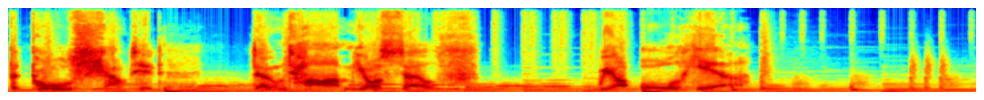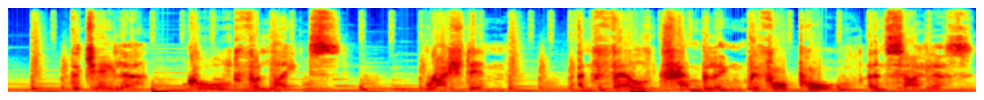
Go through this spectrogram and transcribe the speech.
But Paul shouted, Don't harm yourself. We are all here. The jailer called for lights, rushed in, and fell trembling before Paul and Silas.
